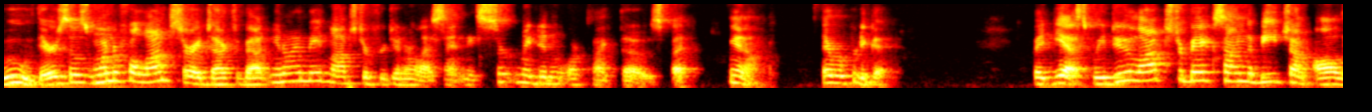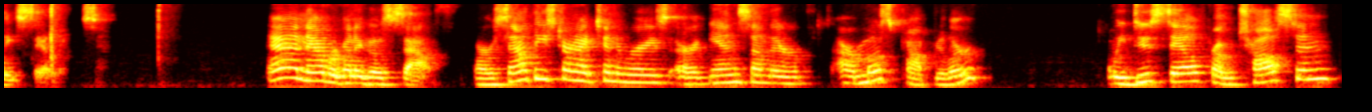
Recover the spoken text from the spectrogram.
Ooh, there's those wonderful lobster I talked about. You know, I made lobster for dinner last night and they certainly didn't look like those, but you know, they were pretty good. But yes, we do lobster bakes on the beach on all these sailings. And now we're gonna go south. Our southeastern itineraries are again some that are our most popular. We do sail from Charleston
